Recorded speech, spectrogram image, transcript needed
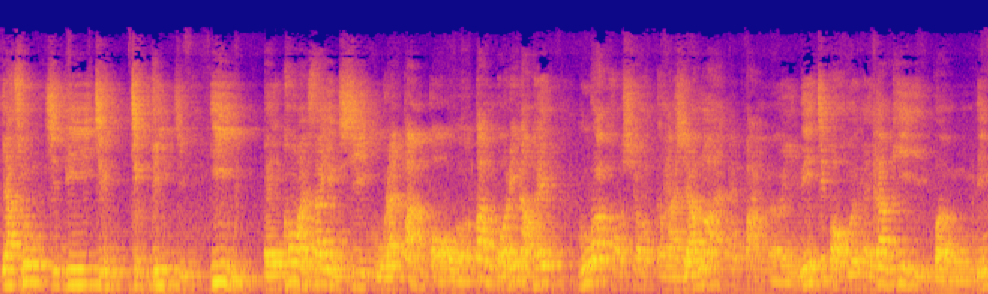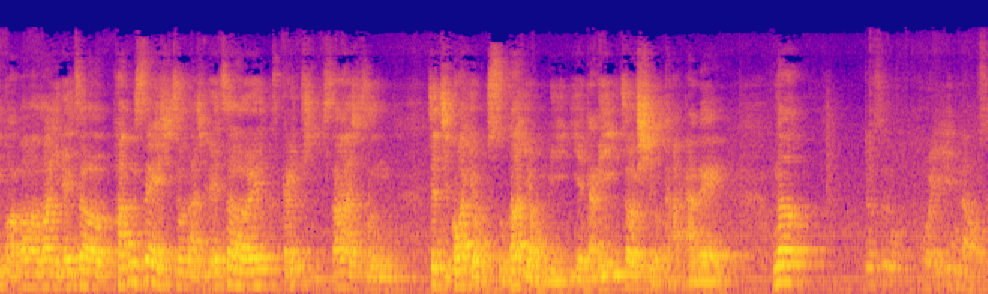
也剩一字一一字一意，诶，看会使用诗句来放布无？放布你老迄牛仔裤上当是安怎爱放而已。你即部分会当去问恁爸爸妈妈，伊咧做喷射时阵，也是咧做咧甲你提衫的时阵？即一寡用词、到用力也给你做修改安尼。那就是回应老师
